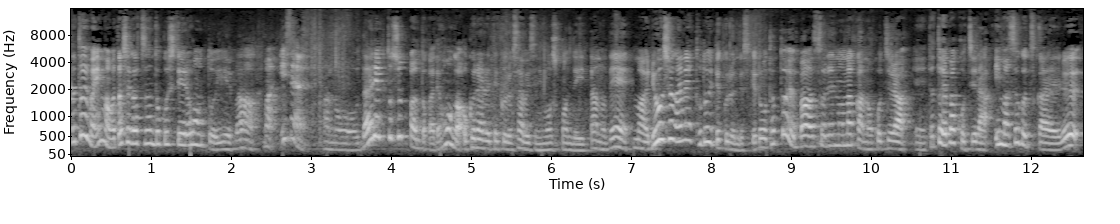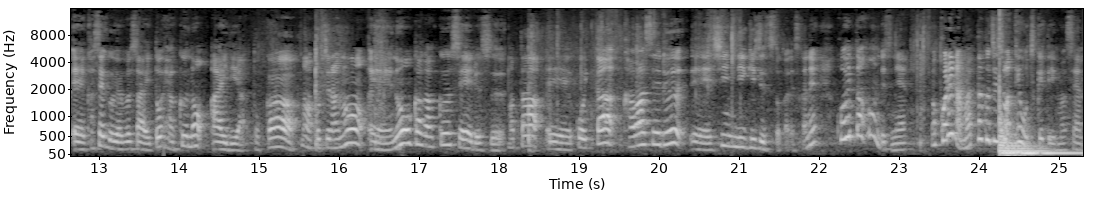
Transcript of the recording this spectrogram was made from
例えば今私が積んどくしている本といえば、まあ、以前あのダイレクト出版とかで本が送られてくるサービスに申し込んでいたので、まあ、領収がね届いてくるんですけど例えばそれの中のこちら、えー、例えばこちら今すぐ使える、えー、稼ぐウェブサイト100のアイディアとか、まあ、こちらの、えー、脳科学セールスまた、えー、こういった買わせる、えー、心理技術とかですかね。こういった本ですね、まあ、これら全く実は手をつけていません。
